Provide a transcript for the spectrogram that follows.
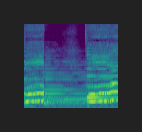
day.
